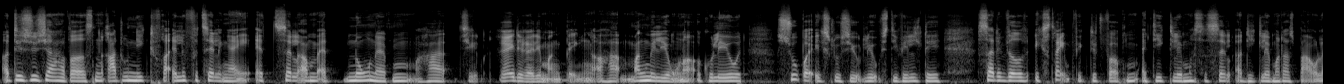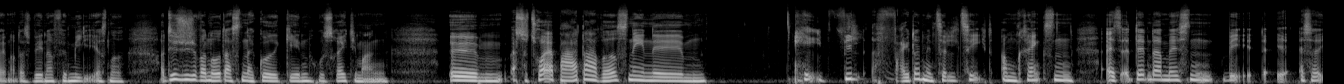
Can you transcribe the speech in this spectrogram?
Og det synes jeg har været sådan ret unikt fra alle fortællinger af, at selvom at nogle af dem har tjent rigtig, rigtig mange penge og har mange millioner og kunne leve et super eksklusivt liv, hvis de vil det, så er det været ekstremt vigtigt for dem, at de ikke glemmer sig selv, og de glemmer deres bagland og deres venner og familie og sådan noget. Og det synes jeg var noget, der sådan er gået igen hos rigtig mange. Øhm, altså tror jeg bare, der har været sådan en... Øhm, helt vild fighter-mentalitet omkring sådan, altså den der med sådan, altså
